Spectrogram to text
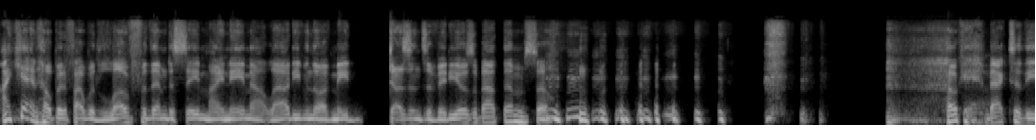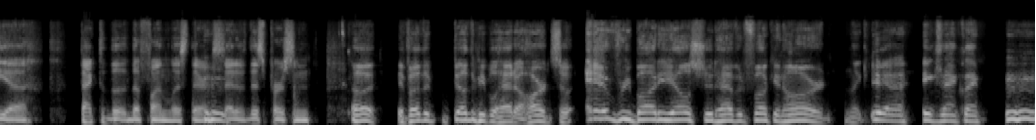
I can't help it if I would love for them to say my name out loud, even though I've made dozens of videos about them. So okay, back to the uh back to the the fun list there. Mhm. Instead of this person, uh, if other other people had it hard, so everybody else should have it fucking hard. Like yeah, exactly. hmm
